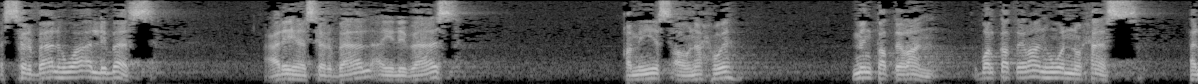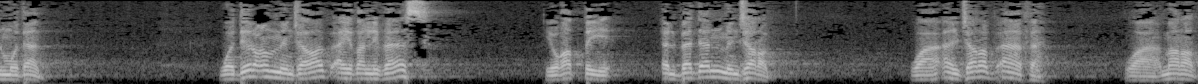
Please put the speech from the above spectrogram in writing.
السربال هو اللباس. عليها سربال أي لباس قميص أو نحوه من قطران. والقطران هو النحاس المذاب. ودرع من جرب أيضا لباس يغطي البدن من جرب والجرب آفة ومرض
